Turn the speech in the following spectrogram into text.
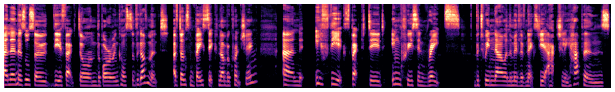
And then there's also the effect on the borrowing costs of the government. I've done some basic number crunching, and if the expected increase in rates between now and the middle of next year actually happens,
